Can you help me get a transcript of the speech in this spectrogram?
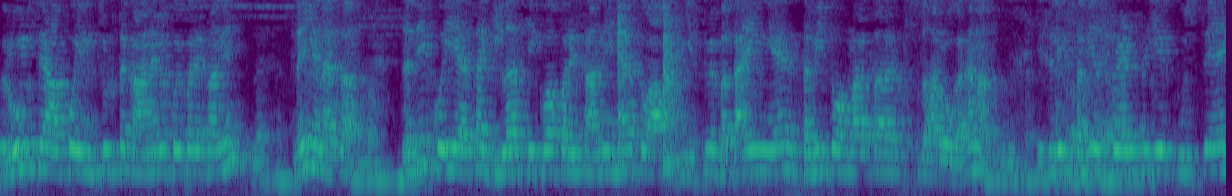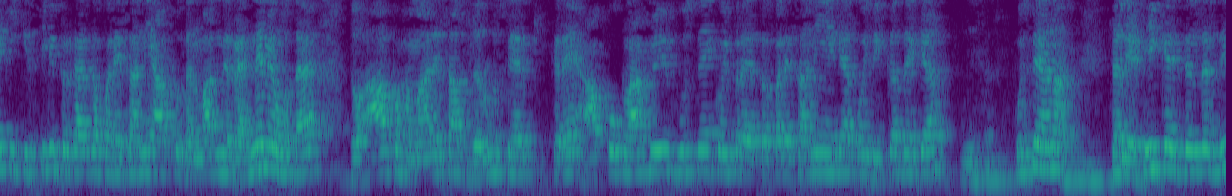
रूम से आपको इंस्टीट्यूट तक आने में कोई परेशानी? नहीं है ना ऐसा. यदि कोई ऐसा गीला सीखवा परेशानी है तो आप इसमें बताएँगे तभी तो हमारा सारा सुधार होगा है ना? इसलिए सभी स्टूडेंट से ये पूछते हैं कि किसी भी प्रकार का परेशानी आपको धनबाद में रहने में होता है तो आप हमारे साथ ज़रूर शेयर करें। आपको क्लास में भी पूछते हैं कोई परेशानी है क्या? कोई दिक्कत है क्या? जी सर। पूछते हैं ना? चलिए ठीक है जितेंद्र जी।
